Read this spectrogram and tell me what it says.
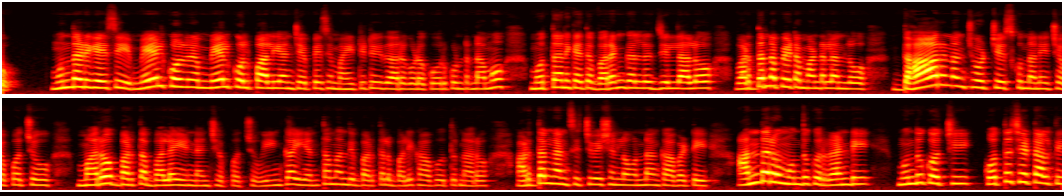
ముందడిగేసి మేల్కొల్ మేల్కొల్పాలి అని చెప్పేసి మా హిట్టి ద్వారా కూడా కోరుకుంటున్నాము. మొత్తానికైతే వరంగల్ జిల్లాలో వర్ధన్నపేట మండలంలో దారుణం చోటు చేసుకుందని చెప్పొచ్చు. మరో భర్త బలయ్యండని చెప్పొచ్చు. ఇంకా ఎంతమంది భర్తలు బలి కాబోతున్నారో అర్థం కాని సిచ్యువేషన్లో ఉన్నాం కాబట్టి అందరూ ముందుకు రండి. ముందుకొచ్చి కొత్త చట్టాలు తీ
